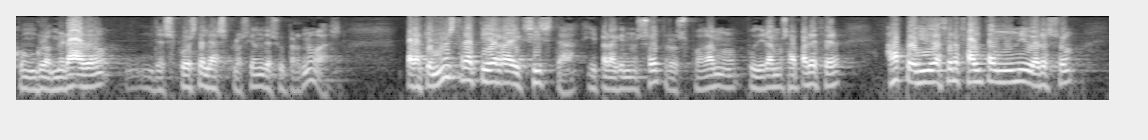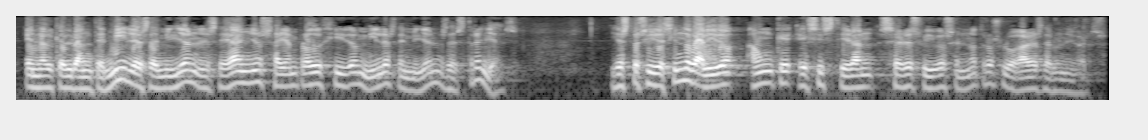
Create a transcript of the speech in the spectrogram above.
conglomerado después de la explosión de supernovas. Para que nuestra Tierra exista y para que nosotros pudiéramos aparecer, ha podido hacer falta un universo en el que durante miles de millones de años se hayan producido miles de millones de estrellas. Y esto sigue siendo válido aunque existieran seres vivos en otros lugares del universo.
